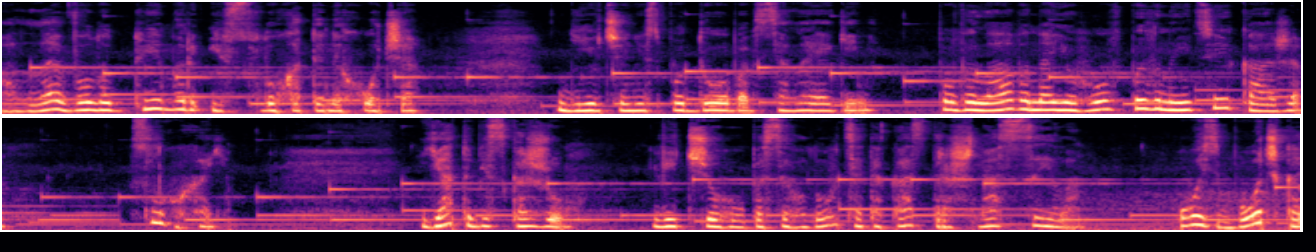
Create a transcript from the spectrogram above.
Але Володимир і слухати не хоче. Дівчині сподобався легінь. Повела вона його в пивницю і каже Слухай, я тобі скажу, від чого у песиголовця така страшна сила. Ось бочка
